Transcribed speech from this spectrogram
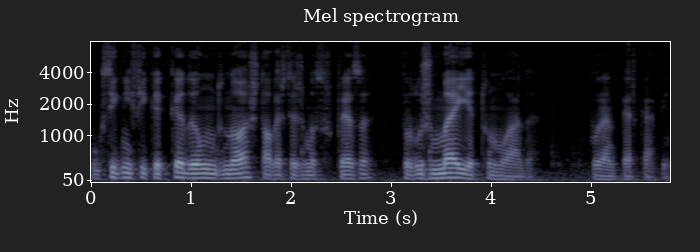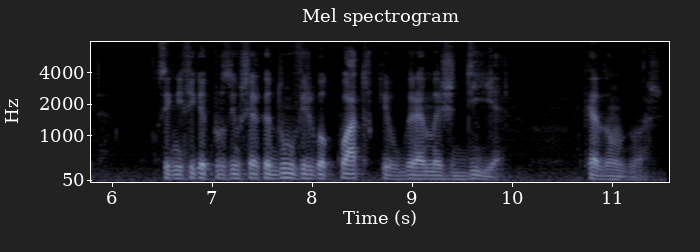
o que significa que cada um de nós, talvez seja uma surpresa, produz meia tonelada por ano per capita. significa que produzimos cerca de 1,4 kg dia, cada um de nós.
